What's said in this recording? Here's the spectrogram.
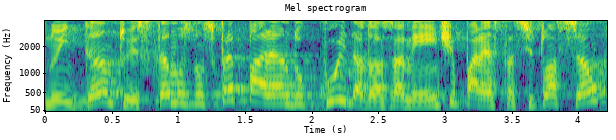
No entanto, estamos nos preparando cuidadosamente para esta situação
